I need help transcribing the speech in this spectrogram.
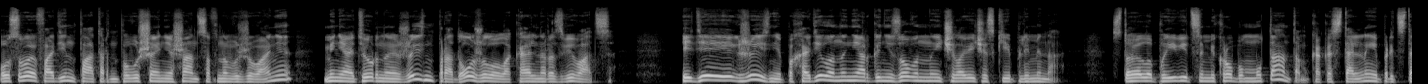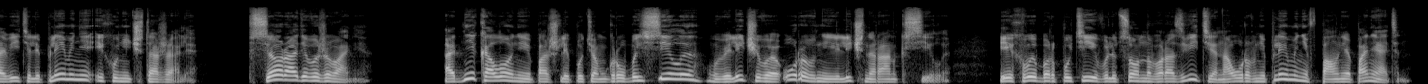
Усвоив один паттерн повышения шансов на выживание, миниатюрная жизнь продолжила локально развиваться. Идея их жизни походила на неорганизованные человеческие племена. Стоило появиться микробам-мутантам, как остальные представители племени их уничтожали. Все ради выживания. Одни колонии пошли путем грубой силы, увеличивая уровни и личный ранг силы. Их выбор пути эволюционного развития на уровне племени вполне понятен.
